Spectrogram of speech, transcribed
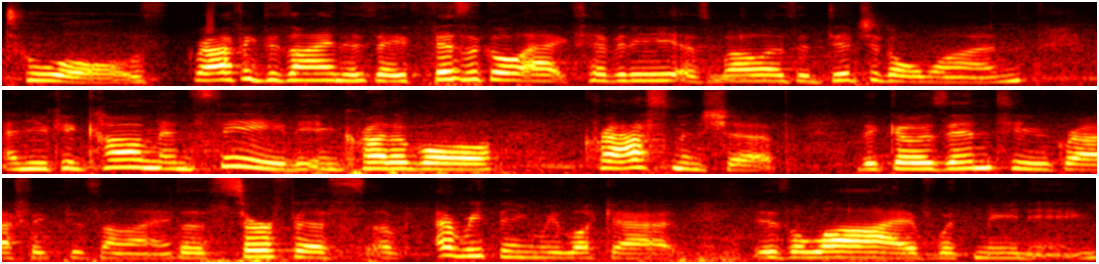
tools. Graphic design is a physical activity as well as a digital one, and you can come and see the incredible craftsmanship that goes into graphic design. The surface of everything we look at is alive with meaning.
